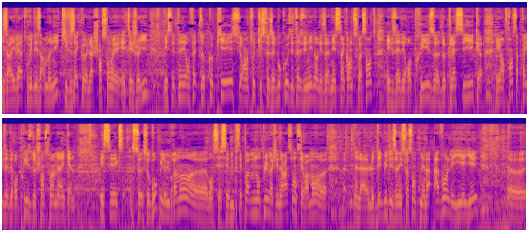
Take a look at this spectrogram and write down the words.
ils arrivaient à trouver des harmoniques qui faisaient que la chanson était jolie. Et c'était en fait copié sur un truc qui se faisait beaucoup aux États-Unis dans les années 50-60. Et ils faisaient des reprises de classiques. Et en France, après, ils faisaient des reprises de chansons américaines. Et c'est ce, ce groupe, il a eu vraiment, euh, bon, c'est- pas non plus ma génération, c'est vraiment euh, le début des années 60, même avant les yéyés. Euh,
